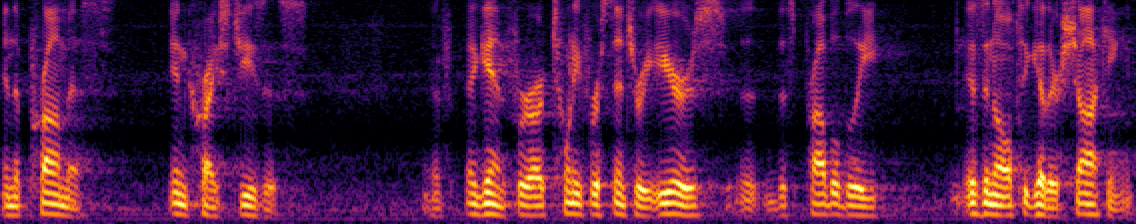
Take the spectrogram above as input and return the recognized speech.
in the promise in Christ Jesus. Again, for our 21st century ears, uh, this probably isn't altogether shocking.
